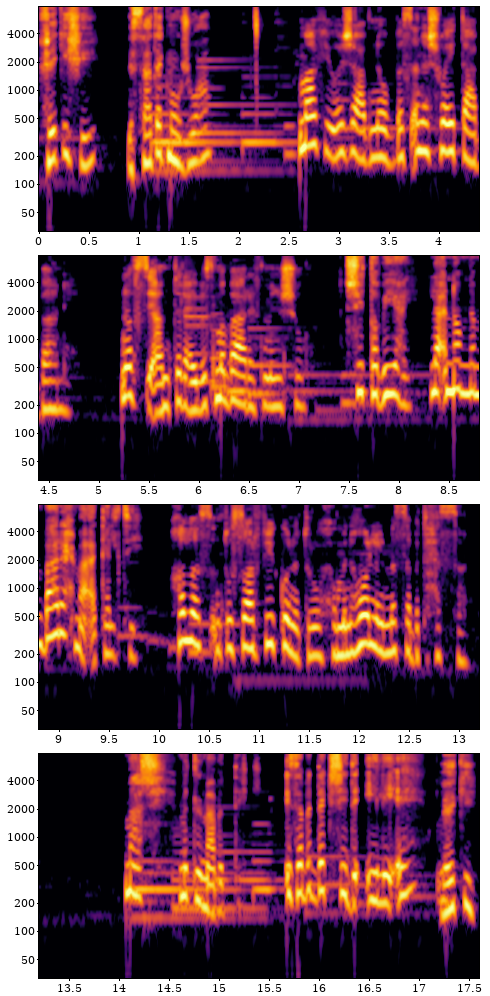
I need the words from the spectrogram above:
فيكي شي؟ لساتك موجوعة؟ ما في وجع بنوب بس أنا شوي تعبانة. نفسي عم تلعي بس ما بعرف من شو. شي طبيعي لأنه من امبارح ما أكلتي. خلص انتو صار فيكن تروحوا من هون للمسا بتحسن. ماشي مثل ما بدك. إذا بدك شي دقي لي إيه؟ ليكي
